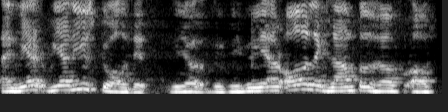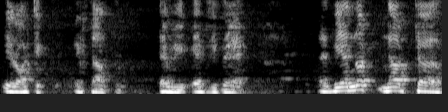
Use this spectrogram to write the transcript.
And we are, we are used to all this. We are, we, we are all examples of, of erotic examples every, everywhere. We are not, not uh,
